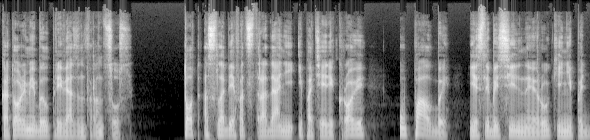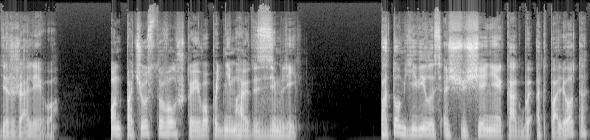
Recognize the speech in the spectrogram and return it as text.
которыми был привязан француз. Тот, ослабев от страданий и потери крови, упал бы, если бы сильные руки не поддержали его. Он почувствовал, что его поднимают с земли. Потом явилось ощущение как бы от полета,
